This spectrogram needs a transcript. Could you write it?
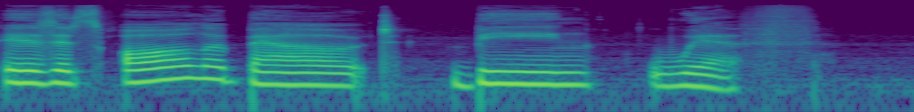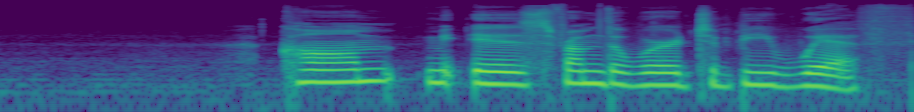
is it's all about being with. Calm is from the word to be with.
